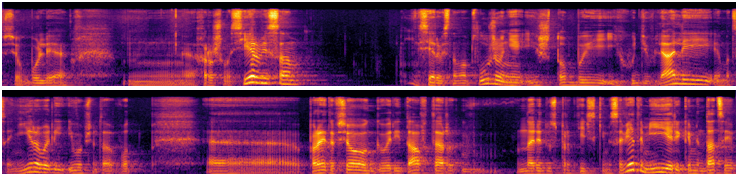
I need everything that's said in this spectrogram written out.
все более хорошего сервиса, сервисного обслуживания, и чтобы их удивляли, эмоционировали, и, в общем-то, вот э, про это все говорит автор наряду с практическими советами и рекомендации,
